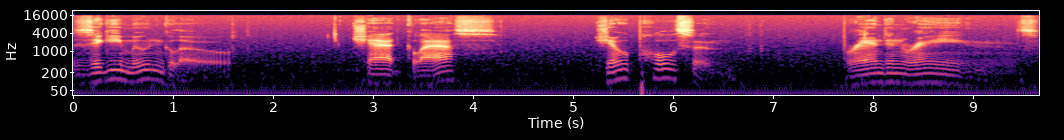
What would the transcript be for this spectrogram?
Ziggy Moonglow. Chad Glass. Joe Polson. Brandon Rains.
